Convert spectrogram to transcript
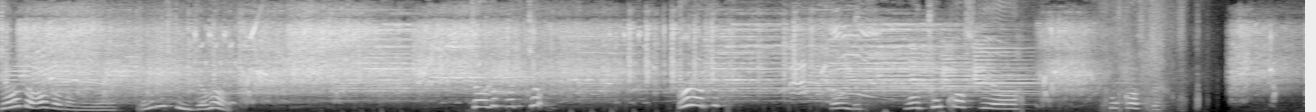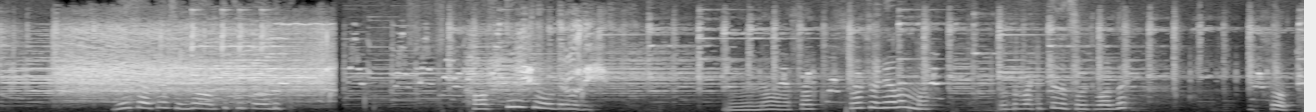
canı da az adamın ya onu geçtim canı çaldım hadi çal öl artık öldük Lan çok kastı ya. Çok kastı. Neyse arkadaşlar yine artık 40 aldık. kastığı için öldüremedim. Hmm, ne oynasak? Search oynayalım mı? Öbür rakipte de Search vardı. Search.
